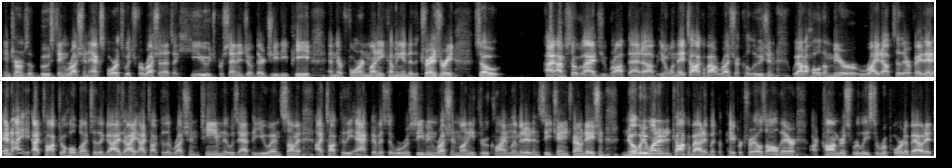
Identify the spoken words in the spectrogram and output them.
in terms of boosting Russian exports, which for Russia, that's a huge percentage of their GDP and their foreign money coming into the treasury. So I, am so glad you brought that up. You know, when they talk about Russia collusion, we ought to hold a mirror right up to their face. And, and I, I talked to a whole bunch of the guys. I, I talked to the Russian team that was at the UN summit. I talked to the activists that were receiving Russian money through Klein Limited and Sea Change Foundation. Nobody wanted to talk about it, but the paper trail's all there. Our Congress released a report about it.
